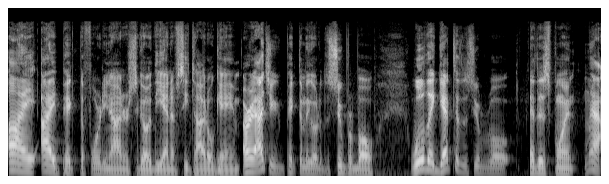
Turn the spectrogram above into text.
I I picked the 49ers to go to the NFC title game. Or I actually picked them to go to the Super Bowl. Will they get to the Super Bowl at this point? Nah,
